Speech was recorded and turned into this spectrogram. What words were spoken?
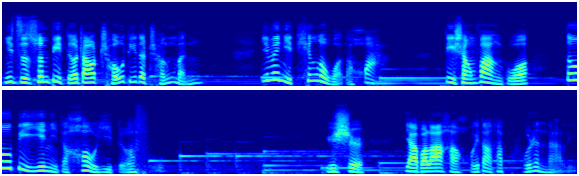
你子孙必得着仇敌的城门，因为你听了我的话。地上万国都必因你的后裔得福。”于是亚伯拉罕回到他仆人那里，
